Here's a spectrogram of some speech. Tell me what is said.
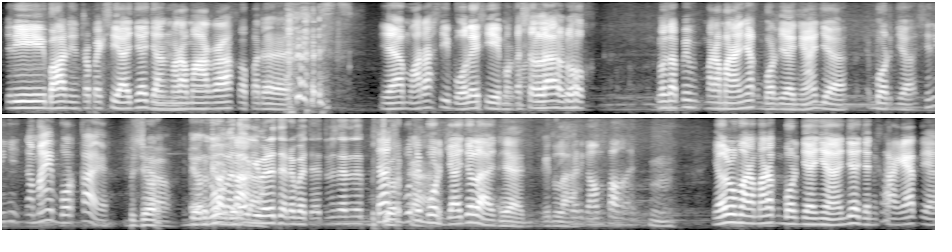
jadi bahan introspeksi aja Hmm. jangan marah-marah kepada ya marah sih boleh sih emang kesel lah lo lo tapi marah-marahnya ke Borjanya aja eh, Borja sini namanya Borka ya Bejor. Ya, Bejorka, Gua nggak tahu Bejorka. gimana cara baca tulisannya kita bejorka. sebutnya Borja aja lah Ya, Gitulah. biar gampang kan. Hmm. ya lu marah-marah ke Borjanya aja jangan ke rakyat ya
